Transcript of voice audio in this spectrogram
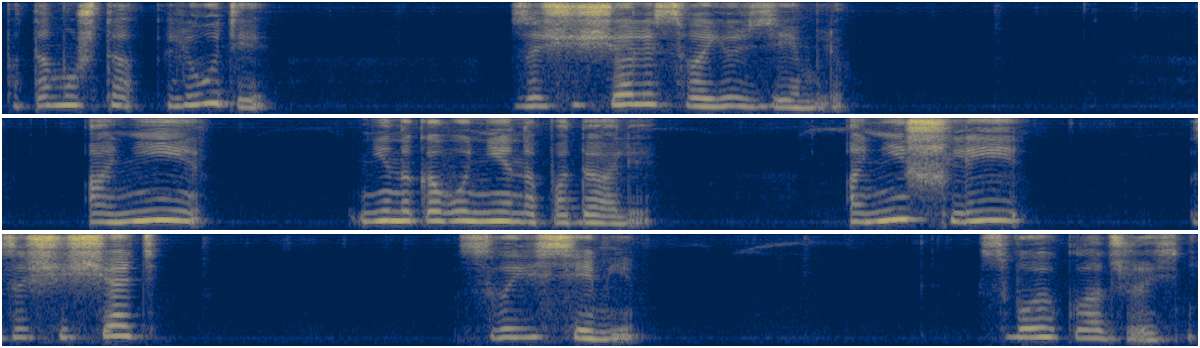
Потому что люди защищали свою землю. Они ни на кого не нападали. Они шли защищать свои семьи, свой уклад жизни.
